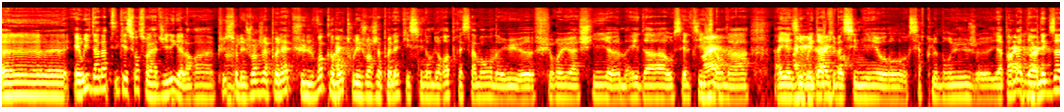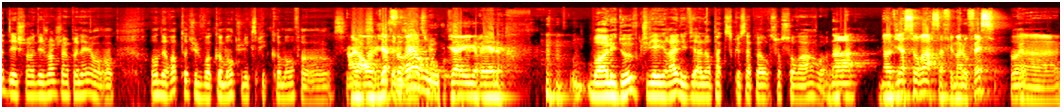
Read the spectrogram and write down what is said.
Euh, et oui, dernière petite question sur la G-League. Alors, euh, plus Mm. sur les joueurs japonais. Tu le vois comment Ouais. tous les joueurs japonais qui signent en Europe récemment? On a eu euh, Furuhashi, euh, Maeda au Celtic. Ouais. On a Ayase Ayase, Ueda qui va signer au Cercle Bruges. Il y a pas mal. Il y a un exode des, joueurs japonais en, en, en Europe. Toi, tu le vois comment? Tu l'expliques comment? Enfin, Alors, via Ferrer ou via irréel Bon, les deux, via IRL et via l'impact que ça peut avoir sur Sorar. euh. Bah, bah, via Sorar, ça fait mal aux fesses, Ouais. euh,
